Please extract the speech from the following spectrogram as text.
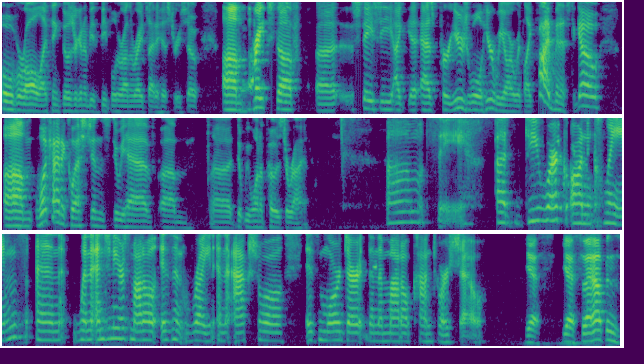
overall, I think those are going to be the people who are on the right side of history. So um, great stuff, uh, Stacy. As per usual, here we are with like five minutes to go. Um, what kind of questions do we have um, uh, that we want to pose to Ryan? Um, let's see. Uh, do you work on claims and when the engineer's model isn't right and the actual is more dirt than the model contours show? Yes, yes. So that happens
